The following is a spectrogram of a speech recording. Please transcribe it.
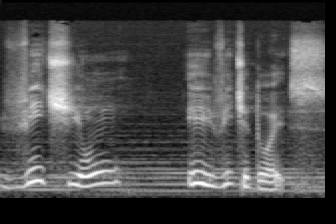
21, e 22.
